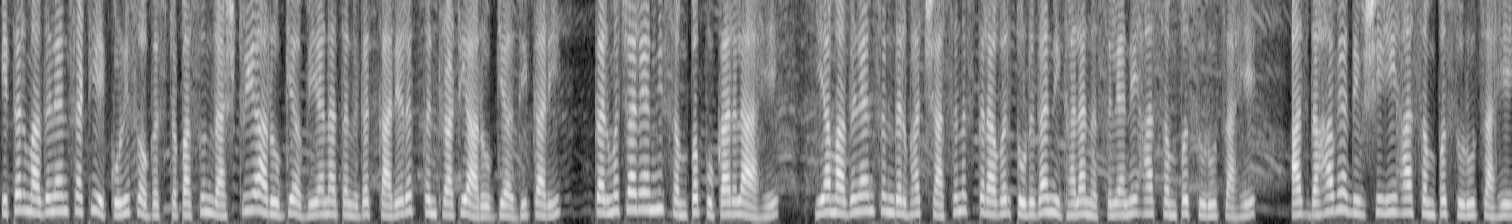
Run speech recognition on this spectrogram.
इतर मागण्यांसाठी एकोणीस ऑगस्टपासून राष्ट्रीय आरोग्य अभियानांतर्गत कार्यरत कंत्राटी आरोग्य अधिकारी कर्मचाऱ्यांनी संप पुकारला आहे. या मागण्यांसंदर्भात शासनस्तरावर तोडगा निघाला नसल्याने हा संप सुरूच आहे. आज दहाव्या दिवशीही हा संप सुरूच आहे.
